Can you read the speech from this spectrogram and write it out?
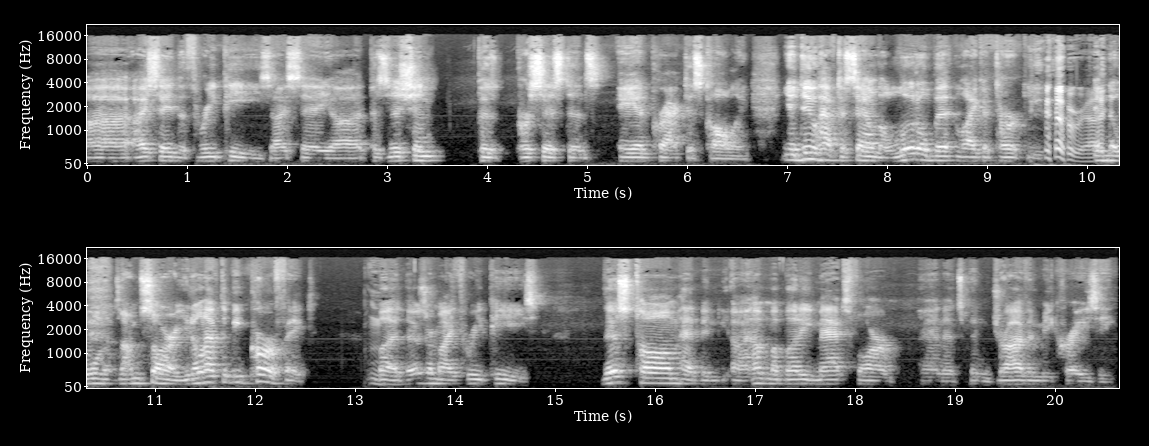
uh, I say the three P's. I say uh, position, persistence, and practice calling. You do have to sound a little bit like a turkey right. in the woods. I'm sorry, you don't have to be perfect, Mm. but those are my three P's. This Tom had been uh, hunting my buddy Matt's farm, and it's been driving me crazy.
